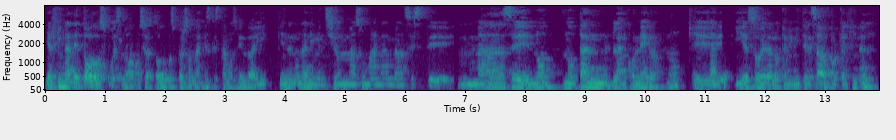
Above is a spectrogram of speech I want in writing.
Y al final de todos, pues, ¿no? O sea, todos los personajes que estamos viendo ahí tienen una dimensión más humana, más, este, más, eh, no, no tan blanco-negro, ¿no? Eh, y eso era lo que a mí me interesaba, porque al final,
